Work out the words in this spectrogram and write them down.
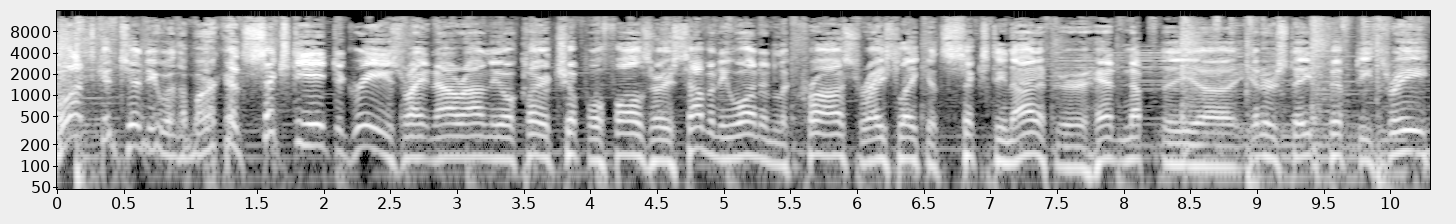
Let's continue with the market. 68 degrees right now around the Eau Claire Chippewa Falls area, 71 in La Crosse, Rice Lake at 69. If you're heading up the uh, Interstate 53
